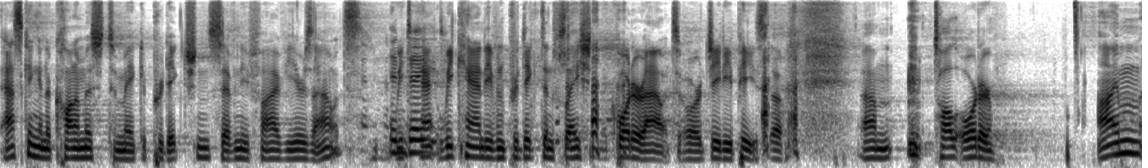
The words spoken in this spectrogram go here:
asking an economist to make a prediction 75 years out? Indeed. We can't, we can't even predict inflation a quarter out or GDP, so um, tall order. I'm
